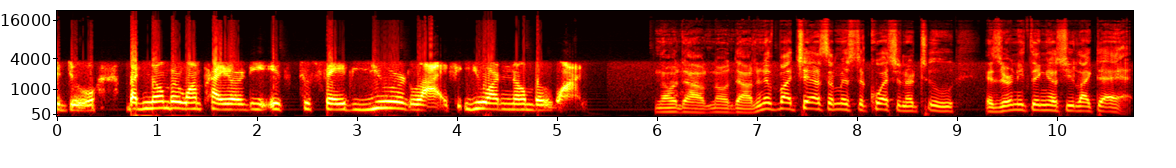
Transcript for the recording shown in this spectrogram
to do. But number one priority is to save your life. You are number one no doubt no doubt and if by chance i missed a question or two is there anything else you'd like to add?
